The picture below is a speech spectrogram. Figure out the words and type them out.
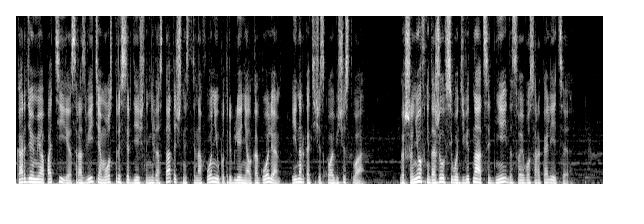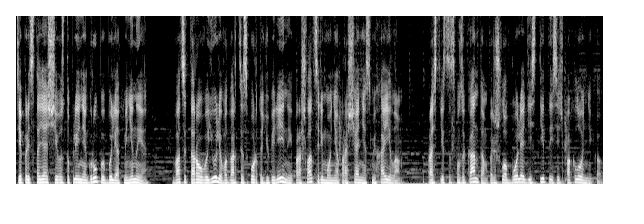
Кардиомиопатия с развитием острой сердечной недостаточности на фоне употребления алкоголя и наркотического вещества. Горшинев не дожил всего 19 дней до своего 40-летия. Все предстоящие выступления группы были отменены. 22 июля во Дворце спорта «Юбилейный» прошла церемония прощания с Михаилом. Проститься с музыкантом пришло более 10 тысяч поклонников.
